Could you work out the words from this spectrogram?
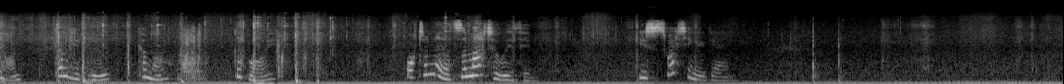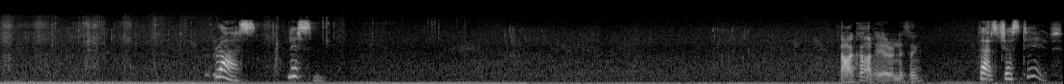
Come on, come here, Blue. Come on. Good boy. What on earth's the matter with him? He's sweating again. Russ, listen. I can't hear anything. That's just it.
